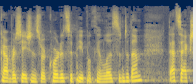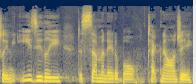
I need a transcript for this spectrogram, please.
conversations recorded so people can listen to them, that's actually an easily disseminatable technology.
